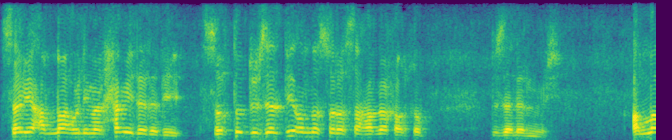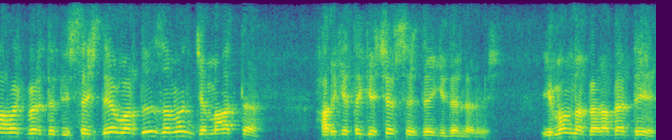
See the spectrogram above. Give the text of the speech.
Semi Allahu limen hamide dedi, sırtı düzeldi, ondan sonra sahabe kalkıp düzelirmiş. Allahu Ekber dedi, secdeye vardığı zaman cemaat de harekete geçer, secdeye giderlermiş. İmamla beraber değil.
